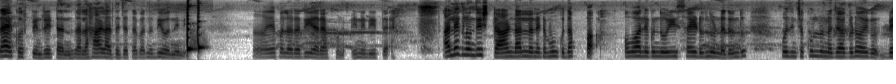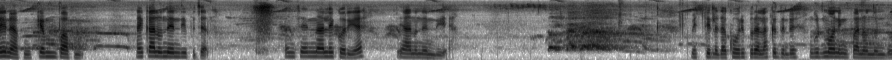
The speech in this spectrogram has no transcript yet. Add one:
ದಾಯ ಕೊರ್ಪಿನ ರಿಟರ್ನ್ ಅಲ್ಲ ಹಾಳಾದ ಜೊತೆ ಬಂದು ದಿವೊಂದಿನಿ ಏಪಲರ ದಿಯರ್ ಹಾಕೊಂಡು ಇನ್ನು ದೀತೆ ಅಲೆಗ್ಲ ಒಂದು ಇಷ್ಟ ಅಂಡ್ ಅಲ್ಲ ನೆಟ ಮುಂಕು ದಪ್ಪ. ಅವು ಅಲೆಗೊಂದು ಈ ಸೈಡ್ ಒಂದು ಉಂಡದು, ಒಂದು ಪೋದಿಂಚ ಕುಲ್ಲುನ ಜಾಗಡು ಈಗ ಬೇನೆ ಆಪುಂಡು ಕೆಂಪು ಆಪುಂಡು ಐಕಾಲು ಒಂದು ಎಂದಿ ಪುಜಲ್ ಅಂಚೆ ನಾಲೆ ಕೊರಿಯೆ ಯಾನೊಂದು ಎಂದಿಯೆ. ಮೆತ್ತಿಲ್ಲದ ಕೋರಿಪುರ ಲಕ್ಕದುಂಡು ಗುಡ್ ಮಾರ್ನಿಂಗ್ ಪನೊಂದುಂಡು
